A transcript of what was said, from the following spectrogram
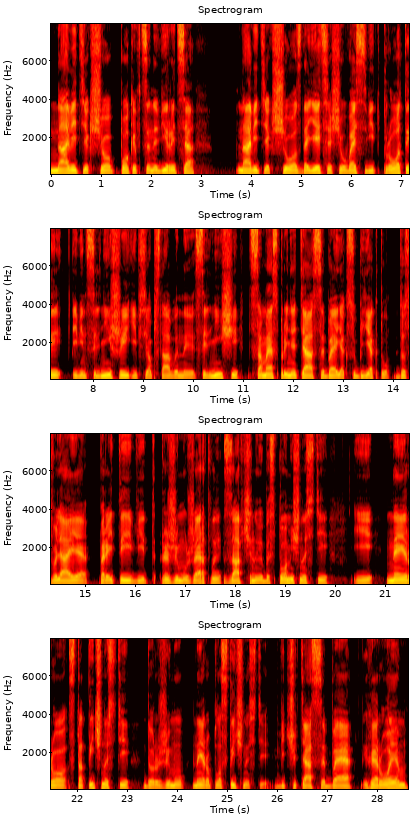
Навіть якщо поки в це не віриться, навіть якщо здається, що увесь світ проти, і він сильніший, і всі обставини сильніші, саме сприйняття себе як суб'єкту дозволяє перейти від режиму жертви, завченої безпомічності і нейростатичності до режиму нейропластичності, відчуття себе героєм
